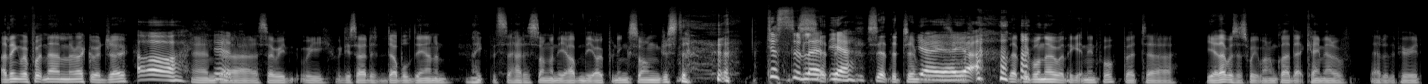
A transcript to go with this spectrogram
I think we're putting that on the record, Joe. Oh, And shit. uh, so we, we we decided to double down and make the saddest song on the album the opening song, just to just to let, the- yeah, set the temperature. yeah, yeah, yeah. let people know what they're getting in for. But uh, yeah, that was a sweet one. I'm glad that came out of out of the period.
